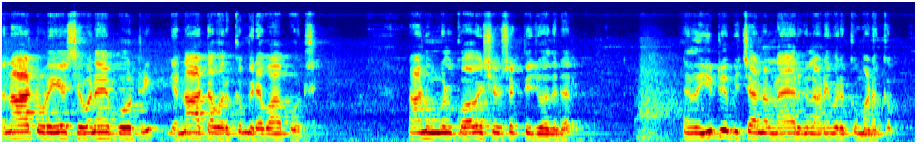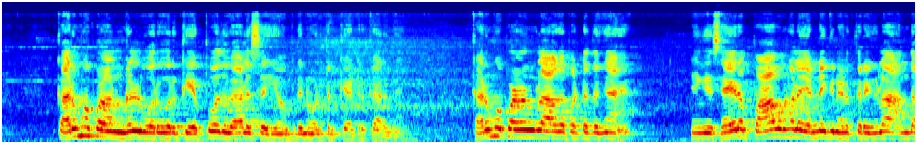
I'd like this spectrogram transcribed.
தென்னாட்டுடைய சிவனே போற்றி எந்நாட்டவர்க்கும் இறைவா போற்றி. நான் உங்கள் கோவை சிவசக்தி ஜோதிடர். எனது யூடியூப் சேனல் நாயர்கள் அனைவருக்கும் வணக்கம். கரும பலன்கள் ஒருவருக்கு எப்போது வேலை செய்யும் அப்படின்னு ஒருத்தர் கேட்டிருக்காருங்க. கரும பலன்கள் ஆகப்பட்டதுங்க. நீங்கள் செய்கிற பாவங்களை என்னைக்கு நிறுத்துறீங்களோ அந்த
